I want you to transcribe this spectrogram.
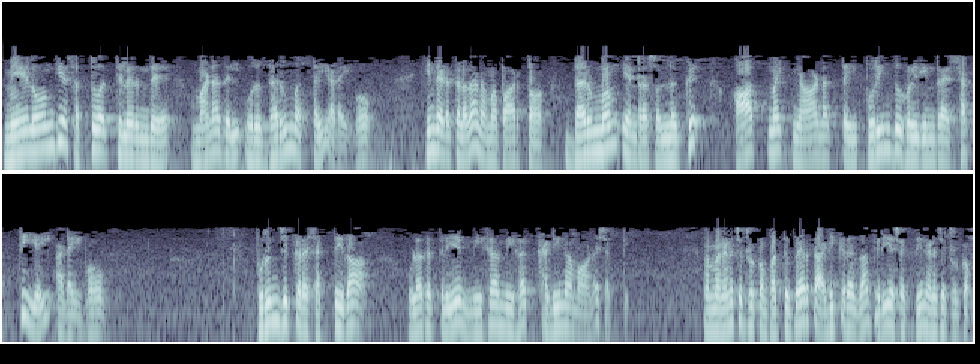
மேலோங்கிய சத்துவத்திலிருந்து மனதில் ஒரு தர்மத்தை அடைவோம். இந்த இடத்துலதான் நம்ம பார்த்தோம். தர்மம் என்ற சொல்லுக்கு ஆத்ம ஞானத்தை புரிந்து கொள்கின்ற சக்தியை அடைவோம். புரிஞ்சுக்கிற சக்தி தான் உலகத்திலேயே மிக மிக கடினமான சக்தி. நம்ம நினைச்சிட்டு இருக்கோம் பத்து பேர்த்த அடிக்கிறது தான் பெரிய சக்தின்னு நினைச்சிட்டு இருக்கோம்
